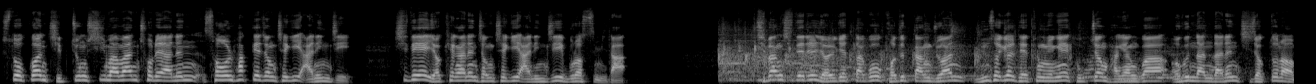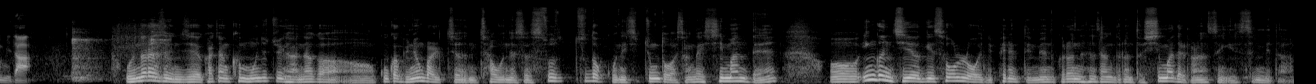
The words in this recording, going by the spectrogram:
수도권 집중 심화만 초래하는 서울 확대 정책이 아닌지 시대에 역행하는 정책이 아닌지 물었습니다. 지방시대를 열겠다고 거듭 강조한 윤석열 대통령의 국정 방향과 어긋난다는 지적도 나옵니다. 우리나라에서 이제 가장 큰 문제 중에 하나가 어, 국가 균형 발전 차원에서 수, 수도권의 집중도가 상당히 심한데 어, 인근 지역이 서울로 이제 편입되면 그런 현상들은 더 심화될 가능성이 있습니다.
